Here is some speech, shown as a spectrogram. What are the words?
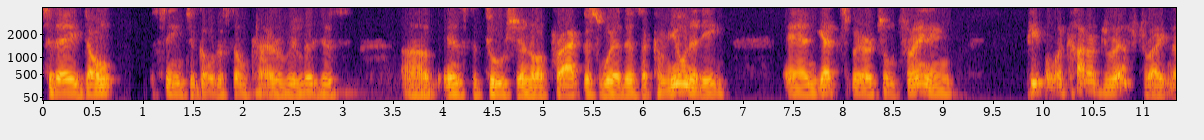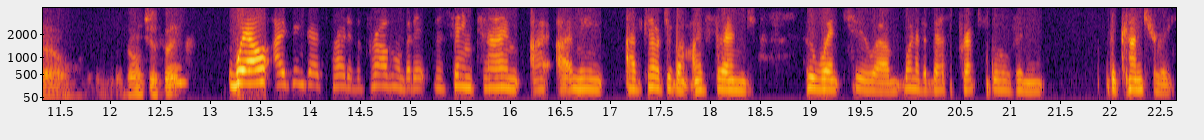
today don't seem to go to some kind of religious uh, institution or practice where there's a community and get spiritual training, people are cut adrift right now, don't you think? Well, I think that's part of the problem, but at the same time, I, I mean, I've talked about my friend who went to um, one of the best prep schools in the country,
